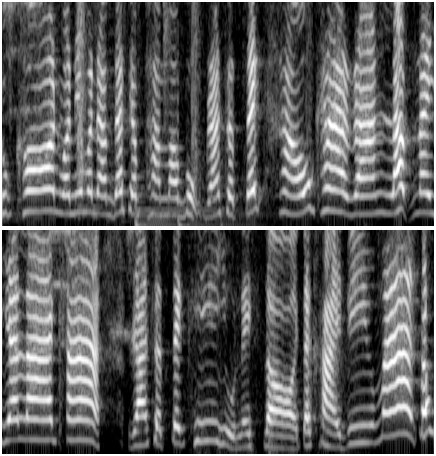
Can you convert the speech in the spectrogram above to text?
ทุกคนวันนี้มาดามดักจะพามาบุกร้านสเต็กเฮาส์ค่ะ ร้านลับในยะลาค่ะ ร้านสเต็กที่อยู่ในซอย แต่ขายดีมากต้อง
